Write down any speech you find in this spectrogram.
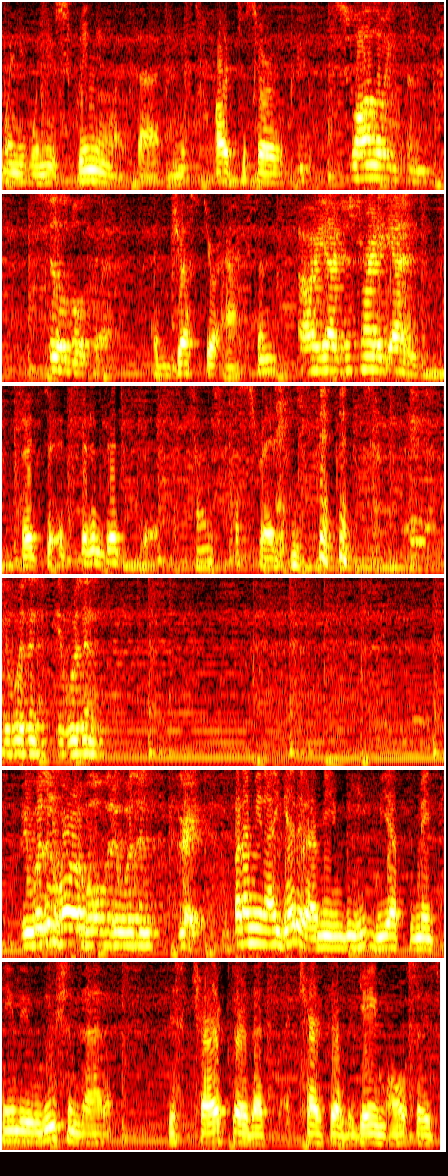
when you when you're screaming like that, and it's hard to sort of Swallowing some syllables there. adjust your accent. Oh yeah, just try it again. So it's it's been a bit uh, kind of frustrating. It wasn't, it wasn't, it wasn't horrible, but it wasn't great. But I mean, I get it. I mean, we, we have to maintain the illusion that this character that's a character of the game also is,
